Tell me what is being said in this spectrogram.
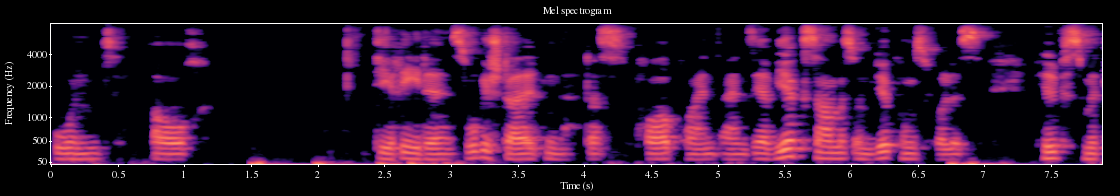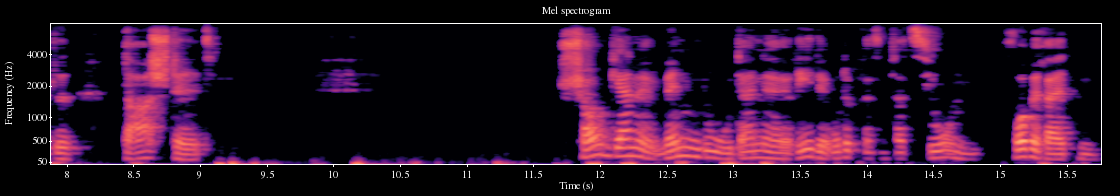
und auch die Rede so gestalten, dass PowerPoint ein sehr wirksames und wirkungsvolles Hilfsmittel darstellt. Schau gerne, wenn du deine Rede oder Präsentation vorbereiten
